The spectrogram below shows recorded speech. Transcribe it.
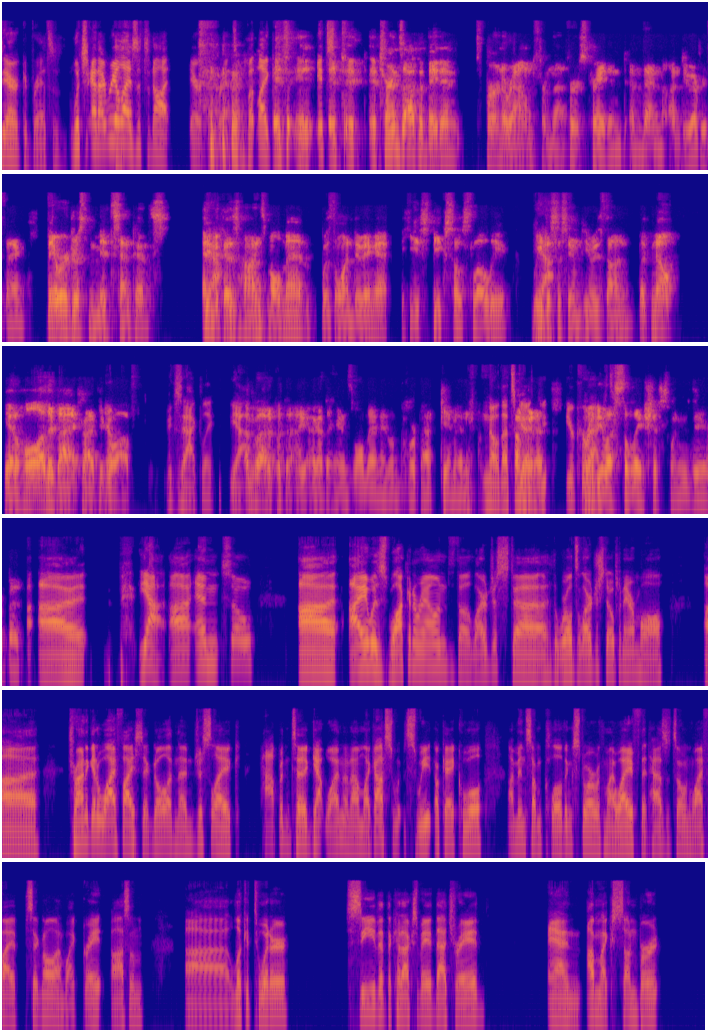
Erik Gudbranson, which and I realize it's not Erik Gudbranson, but like It's it, It's- it it it turns out that they didn't turn around from that first trade and and then undo everything. They were just mid sentence, and Yeah. because Hans Moleman was the one doing it, he speaks so slowly. We Yeah. just assumed he was done. Like no, he had a whole other diatribe to go off. Exactly. Yeah. I'm glad I put the I, I got the hands small man in one before Pat came in. no, that's I'm good. gonna- You- You're correct. be less salacious when he's here, but uh yeah uh and so uh i was walking around the largest uh the world's largest open air mall uh trying to get a wi-fi signal and then just like happened to get one and i'm like oh sw- sweet okay cool i'm in some clothing store with my wife that has its own wi-fi signal i'm like great awesome uh look at twitter see that the canucks made that trade and i'm like sunburnt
